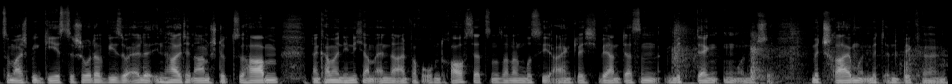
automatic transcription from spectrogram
zum Beispiel gestische oder visuelle Inhalte in einem Stück zu haben, dann kann man die nicht am Ende einfach oben draufsetzen, sondern muss sie eigentlich währenddessen mitdenken und mitschreiben und mitentwickeln.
